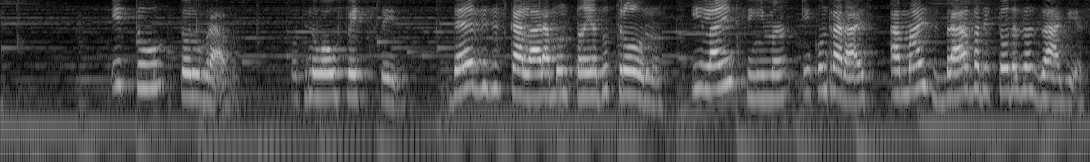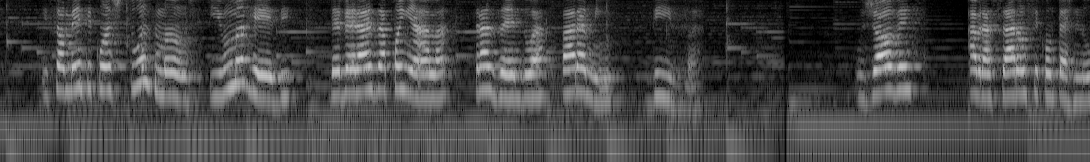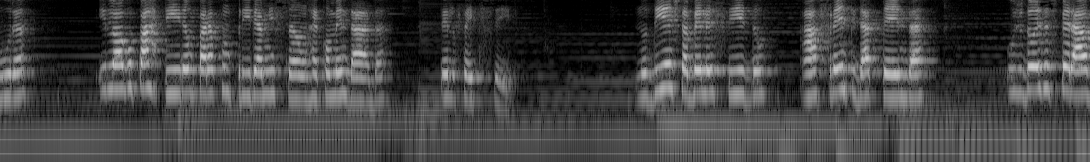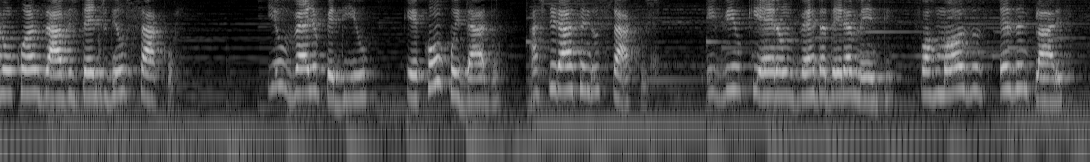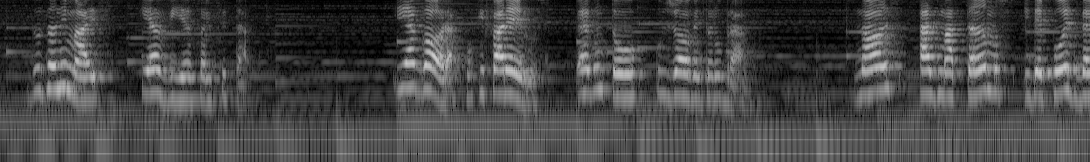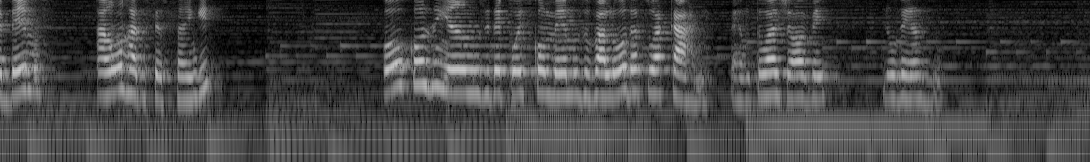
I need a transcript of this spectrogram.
E tu, touro bravo, continuou o feiticeiro, deves escalar a montanha do trono, e lá em cima encontrarás a mais brava de todas as águias, e somente com as tuas mãos e uma rede deverás apanhá-la, trazendo-a para mim viva. Os jovens abraçaram-se com ternura e logo partiram para cumprir a missão recomendada pelo feiticeiro. No dia estabelecido, à frente da tenda, os dois esperavam com as aves dentro de um saco. E o velho pediu que, com cuidado, as tirassem dos sacos e viu que eram verdadeiramente formosos exemplares dos animais que havia solicitado. E agora, o que faremos? perguntou o jovem touro bravo. Nós as matamos e depois bebemos a honra do seu sangue? Ou cozinhamos e depois comemos o valor da sua carne? perguntou a jovem nuvem azul.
